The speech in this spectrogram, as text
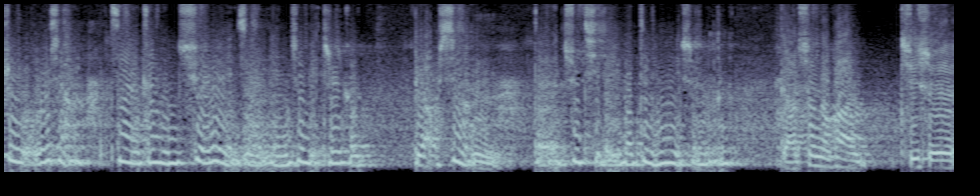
或者我想再跟您确认一下，您这里这个表象的具体的一个定义是什么？表象的话，其实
